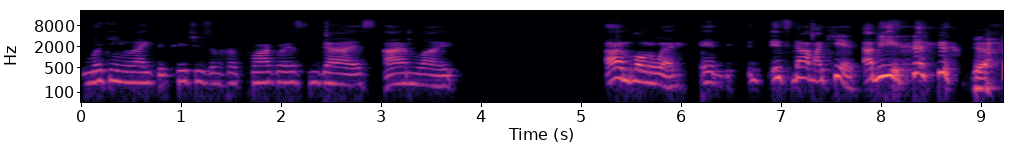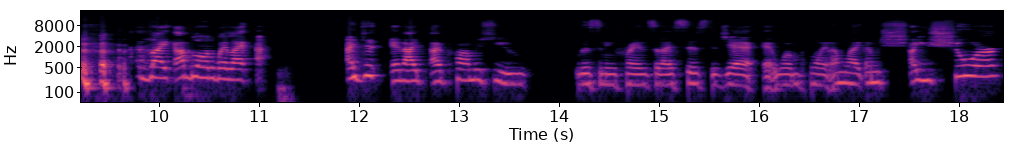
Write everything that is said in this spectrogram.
Looking like the pictures of her progress, you guys, I'm like, I'm blown away. And it- it's not my kid. I mean, Yeah. I'm like I'm blown away. Like I, I did, and I I promise you, listening friends, that I said to Jack at one point. I'm like, I'm. Sh- are you sure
